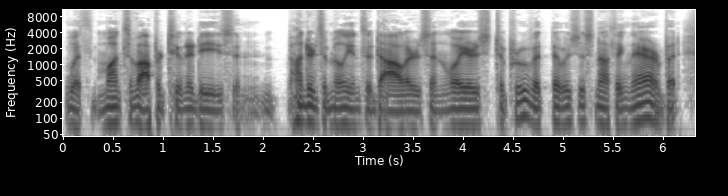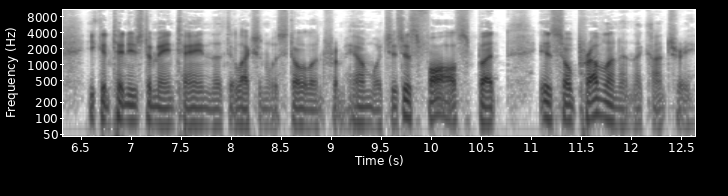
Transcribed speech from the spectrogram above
with months of opportunities and hundreds of millions of dollars and lawyers to prove it. There was just nothing there. But he continues to maintain that the election was stolen from him, which is just false, but is so prevalent in the country.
